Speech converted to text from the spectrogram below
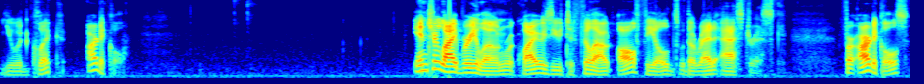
you would click Article. Interlibrary Loan requires you to fill out all fields with a red asterisk. For articles,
